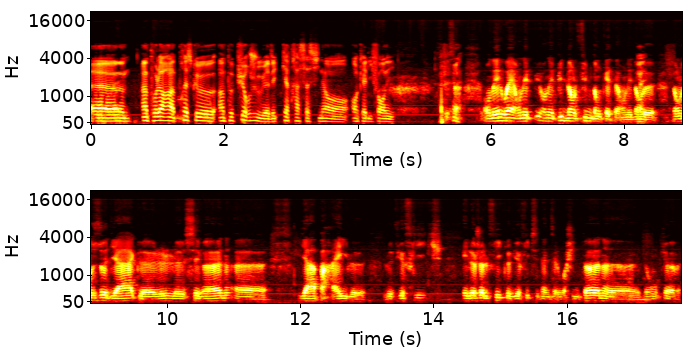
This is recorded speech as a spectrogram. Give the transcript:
un polar presque un peu pur jus, avec quatre assassinats en Californie. C'est ça. On est, ouais, on est plus, on est plus dans le film d'enquête. Hein. On est dans le, dans le Zodiac, le, Seven. Euh, il y a pareil le, le, vieux flic et le jeune flic. Le vieux flic, c'est Denzel Washington, euh, donc euh,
